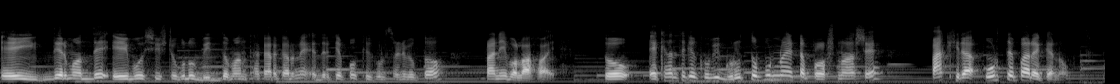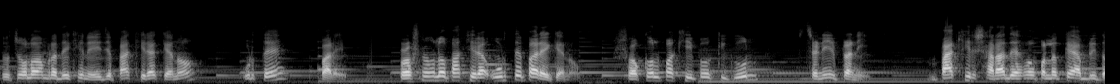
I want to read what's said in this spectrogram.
এইদের মধ্যে এই বৈশিষ্ট্যগুলো বিদ্যমান থাকার কারণে এদেরকে পক্ষীকুল শ্রেণীভুক্ত প্রাণী বলা হয়। তো এখান থেকে খুবই গুরুত্বপূর্ণ একটা প্রশ্ন আসে, পাখিরা উড়তে পারে কেন? তো চলো আমরা দেখে নেই যে পাখিরা কেন উড়তে পারে। প্রশ্ন হলো, পাখিরা উড়তে পারে কেন? সকল পাখি পক্ষীকুল শ্রেণির প্রাণী। পাখির সারা দেহ পালকে আবৃত।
